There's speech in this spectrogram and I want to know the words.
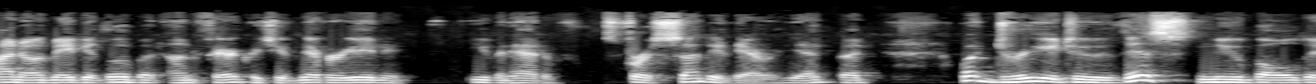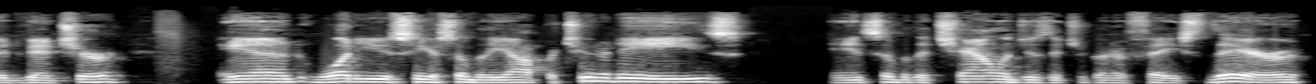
I know it may be a little bit unfair because you've never even even had a first Sunday there yet, but what drew you to this new bold adventure? And what do you see as some of the opportunities and some of the challenges that you're going to face there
